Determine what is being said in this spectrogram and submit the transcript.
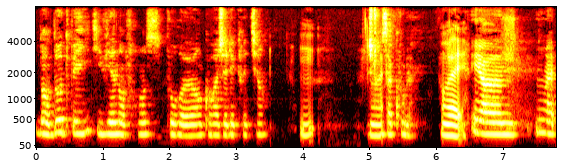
dans d'autres pays qui viennent en France pour euh, encourager les chrétiens. Mm. Je Ouais. trouve ça cool. Ouais. Et euh, ouais.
